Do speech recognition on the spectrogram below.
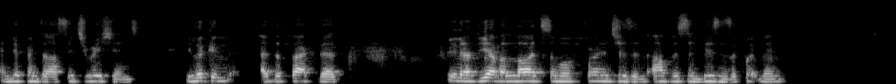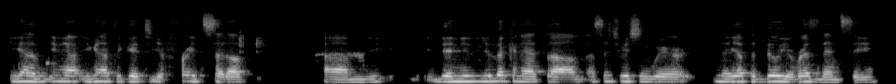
and different uh, situations. You're looking at the fact that, you know, if you have a large sum of furniture and office and business equipment, you're gonna you know, you're gonna have to get your freight set up. Um, you, then you're looking at um, a situation where you know you have to build your residency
